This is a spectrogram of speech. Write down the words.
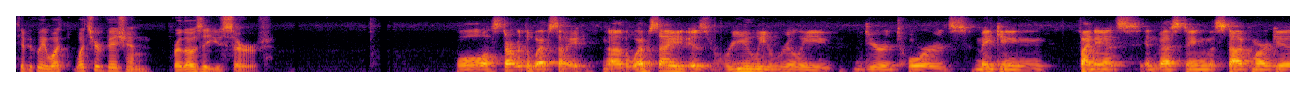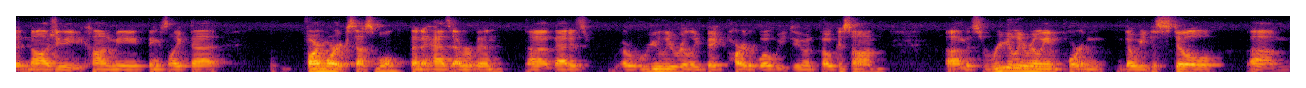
typically what what's your vision for those that you serve? Well, I'll start with the website. Uh, the website is really, really geared towards making finance, investing, the stock market, knowledge of the economy, things like that, far more accessible than it has ever been. Uh, that is a really, really big part of what we do and focus on. Um, it's really, really important that we distill, um,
